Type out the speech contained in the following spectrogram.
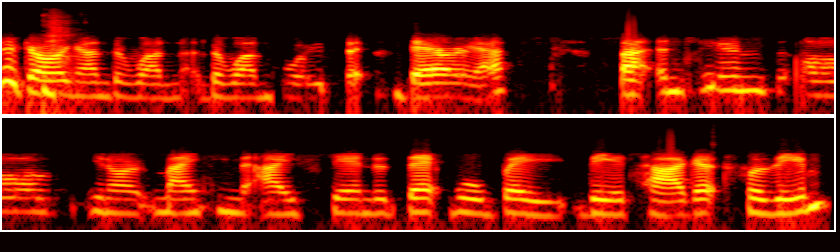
to going under one the 146 barrier. But in terms of you know making the A standard, that will be their target for them.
